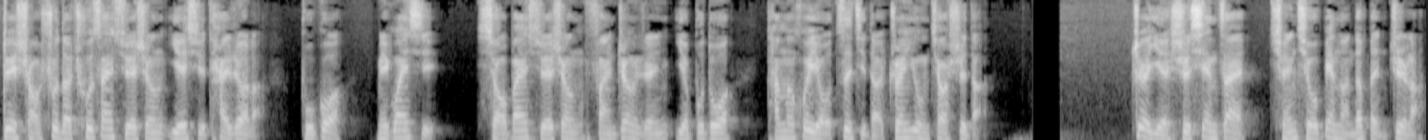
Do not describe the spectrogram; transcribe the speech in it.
对少数的初三学生，也许太热了。不过没关系，小班学生反正人也不多，他们会有自己的专用教室的。这也是现在全球变暖的本质了。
